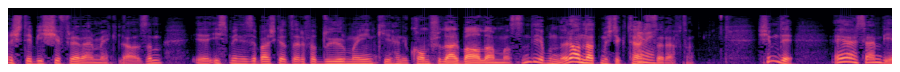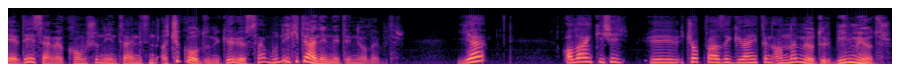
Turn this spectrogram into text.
İşte bir şifre vermek lazım. E, isminizi başka tarafa duyurmayın ki hani komşular bağlanmasın diye bunları anlatmıştık ters Evet. taraftan. Şimdi eğer sen bir evdeysen ve komşunun internetin açık olduğunu görüyorsan bunun iki tane nedeni olabilir. Ya alan kişi e, çok fazla güvenlikten anlamıyordur, bilmiyordur.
